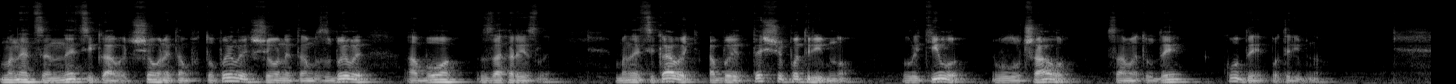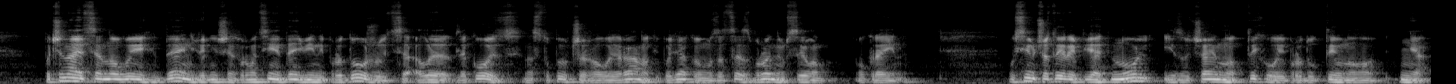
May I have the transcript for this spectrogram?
мене це не цікавить, що вони там втопили, що вони там збили або загризли. Мене цікавить, аби те, що потрібно, летіло, влучало саме туди, куди потрібно. Починається новий день, вірніше інформаційний день він і продовжується, але для когось наступив черговий ранок і подякуємо за це Збройним силам України. Усім 4-5-0 і, звичайно, тихого і продуктивного дня.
